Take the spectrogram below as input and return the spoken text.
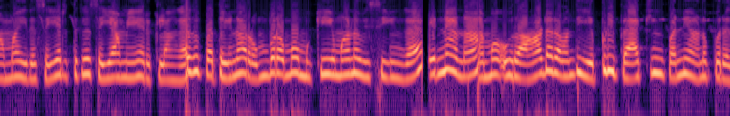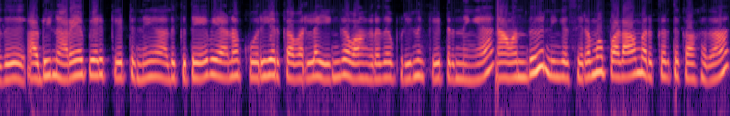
நம்ம இதை செய்யறதுக்கு செய்யாமையே இருக்கலாங்க. அது பாத்தீங்கன்னா ரொம்ப ரொம்ப முக்கியமான விஷயங்க. என்னன்னா நம்ம ஒரு ஆர்டரை வந்து எப்படி பேக்கிங் பண்ணி அனுப்புறது அப்படின்னு நிறைய பேர் கேட்டுன்னு அதுக்கு தேவையான கொரியர் கவர்ல எங்கே வாங்குறது அப்படின்னு கேட்டிருந்தீங்க. நான் வந்து நீங்கள் சிரமப்படாமல் இருக்கிறதுக்காக தான்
